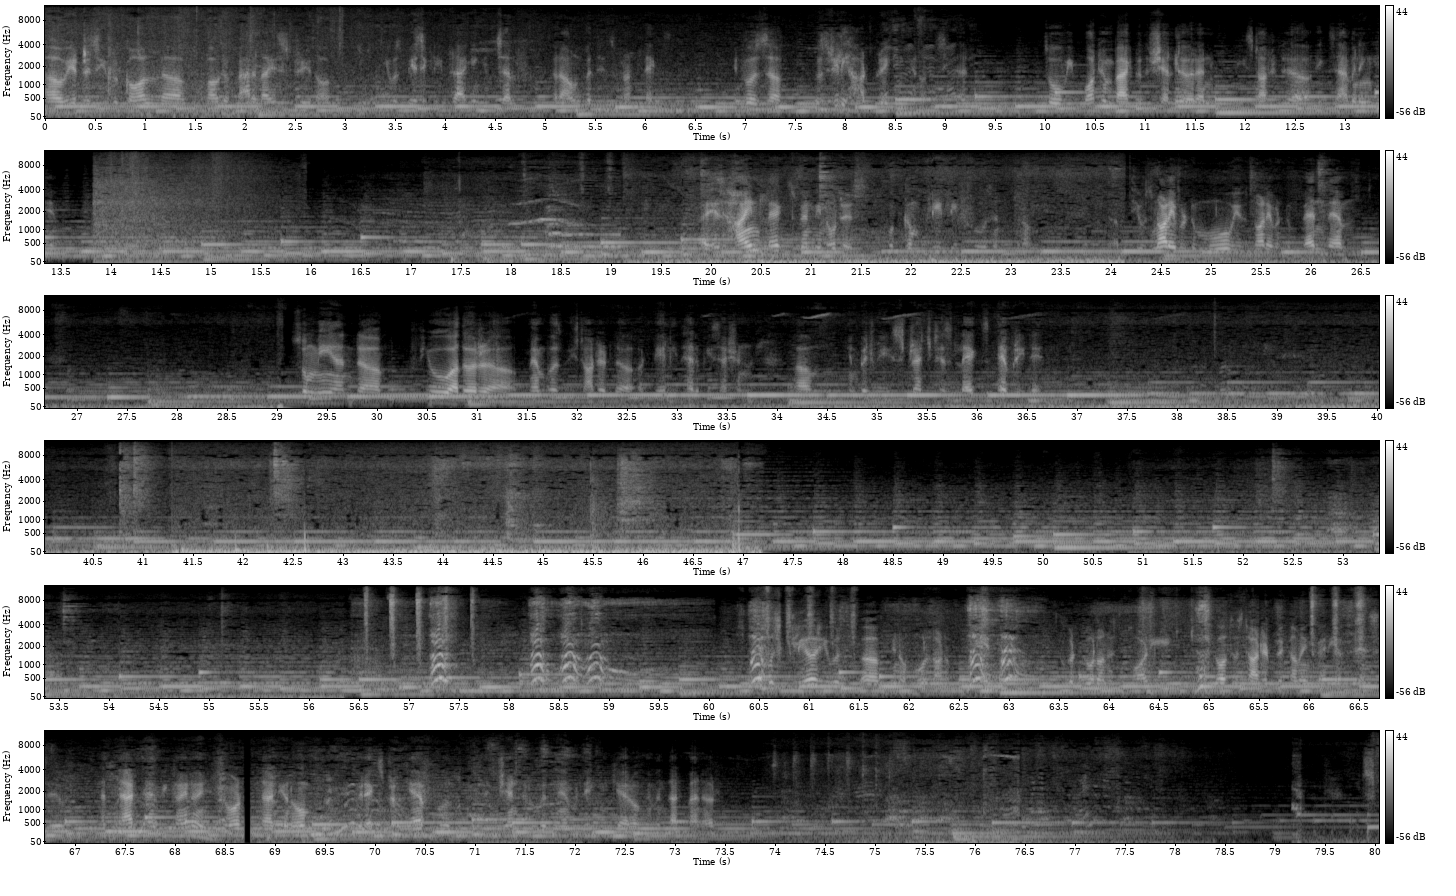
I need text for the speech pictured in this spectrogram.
Uh, we had received a call uh, about a paralyzed stray dog. He was basically dragging himself around with his front legs. It was uh, it was really heartbreaking, you know, to see that. So we brought him back to the shelter and we started uh, examining him. Uh, his hind legs, when we noticed, were completely frozen. You know, Uh, he was not able to move. He was not able to bend them. So me and uh, a few other uh, members, we started uh, a daily therapy session um, in which we stretched his legs every day. Was clear he was uh, in a whole lot of pain. A toll on his body. He also started becoming very aggressive. At that time, we kind of ensured that you know we were extra careful, and gentle with him, taking care of him in that manner.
